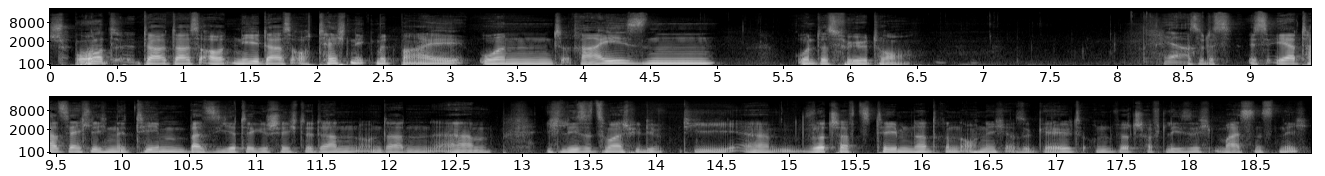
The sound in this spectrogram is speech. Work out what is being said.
Sport. Und da, da ist auch, nee, da ist auch Technik mit bei und Reisen und das Feuilleton. Ja. Also das ist eher tatsächlich eine themenbasierte Geschichte dann und dann, ähm, ich lese zum Beispiel die, die ähm, Wirtschaftsthemen da drin auch nicht, also Geld und Wirtschaft lese ich meistens nicht.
